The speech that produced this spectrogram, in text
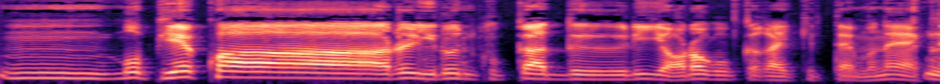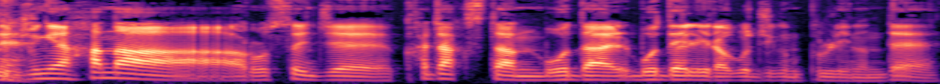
음, 뭐 비핵화를 이룬 국가들이 여러 국가가 있기 때문에 그 네. 중에 네. 하나로서 이제 카자흐스탄 모델 모델이라고 지금 불리는데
